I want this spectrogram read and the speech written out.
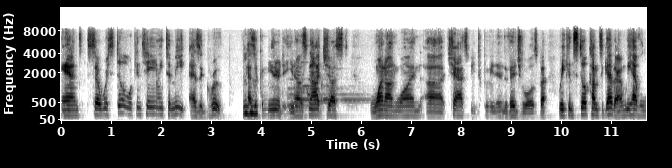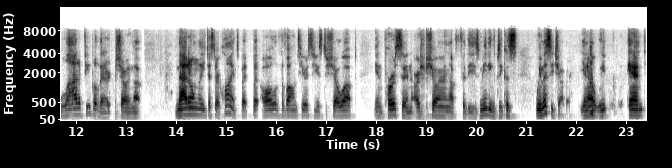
and so we're still we're continuing to meet as a group as a community. You know, it's not just one-on-one uh, chats between individuals, but we can still come together, and we have a lot of people that are showing up. Not only just our clients, but but all of the volunteers who used to show up in person are showing up for these meetings because we miss each other. You know, we and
